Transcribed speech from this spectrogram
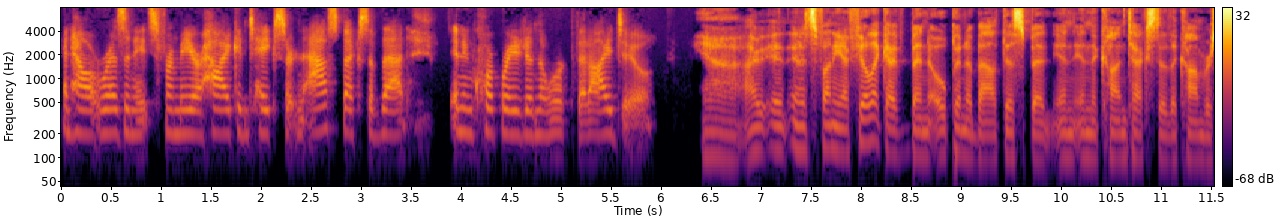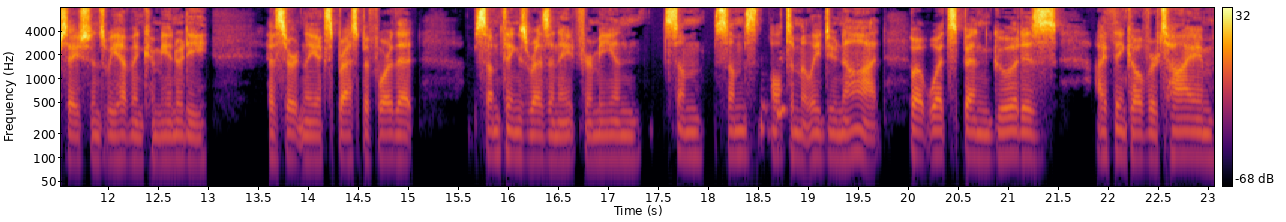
and how it resonates for me, or how I can take certain aspects of that and incorporate it in the work that I do. Yeah, I, and it's funny. I feel like I've been open about this, but in, in the context of the conversations we have in community, have certainly expressed before that some things resonate for me and some some mm-hmm. ultimately do not but what's been good is i think over time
